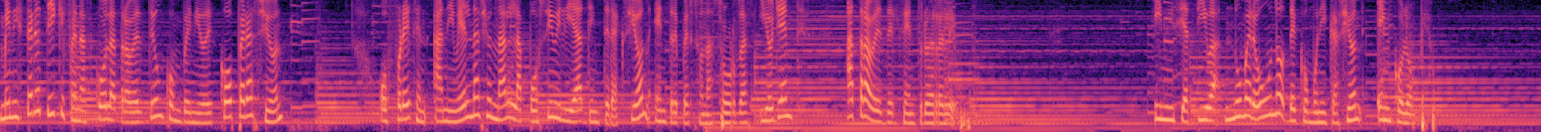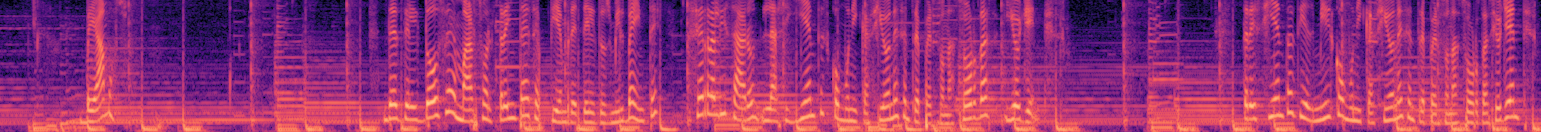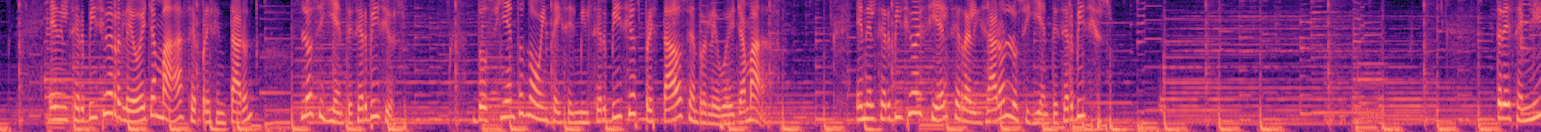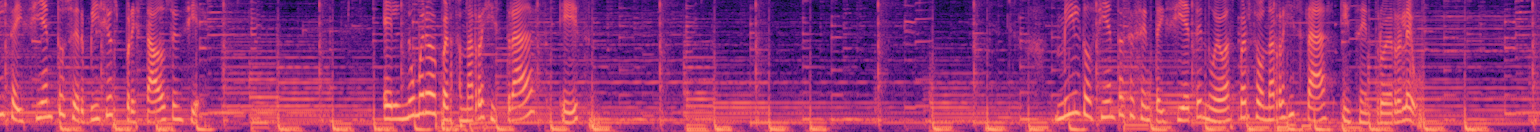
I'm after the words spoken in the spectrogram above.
Ministerio TIC y FENASCOL a través de un convenio de cooperación ofrecen a nivel nacional la posibilidad de interacción entre personas sordas y oyentes a través del centro de relevo. Iniciativa número uno de comunicación en Colombia. Veamos. Desde el 12 de marzo al 30 de septiembre del 2020, se realizaron las siguientes comunicaciones entre personas sordas y oyentes. 310.000 comunicaciones entre personas sordas y oyentes. En el servicio de relevo de llamadas se presentaron los siguientes servicios. 296.000 servicios prestados en relevo de llamadas. En el servicio de Ciel se realizaron los siguientes servicios. 13.600 servicios prestados en Ciel. El número de personas registradas es ...1.267 nuevas personas registradas en centro de relevo.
